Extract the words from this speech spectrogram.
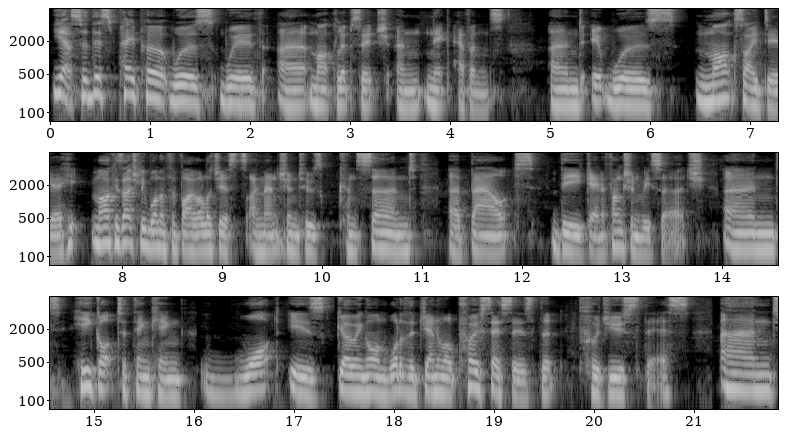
Yeah, so this paper was with uh, Mark Lipsitch and Nick Evans, and it was Mark's idea. He, Mark is actually one of the virologists I mentioned who's concerned about the gain of function research. And he got to thinking, what is going on? What are the general processes that produce this? And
